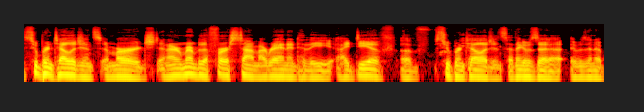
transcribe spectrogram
super intelligence emerged and i remember the first time i ran into the idea of, of super intelligence i think it was a it was in a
